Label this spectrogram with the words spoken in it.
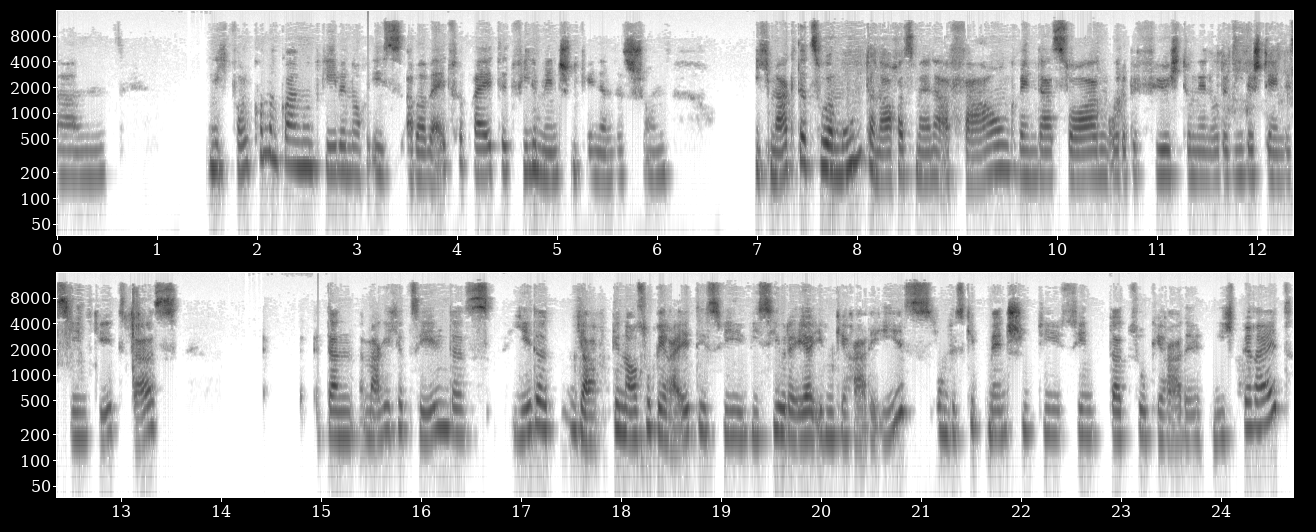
ähm, nicht vollkommen gang und gäbe noch ist, aber weit verbreitet. Viele Menschen kennen das schon. Ich mag dazu ermuntern, auch aus meiner Erfahrung, wenn da Sorgen oder Befürchtungen oder Widerstände sind, geht das. Dann mag ich erzählen, dass jeder ja genauso bereit ist, wie, wie sie oder er eben gerade ist. Und es gibt Menschen, die sind dazu gerade nicht bereit.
